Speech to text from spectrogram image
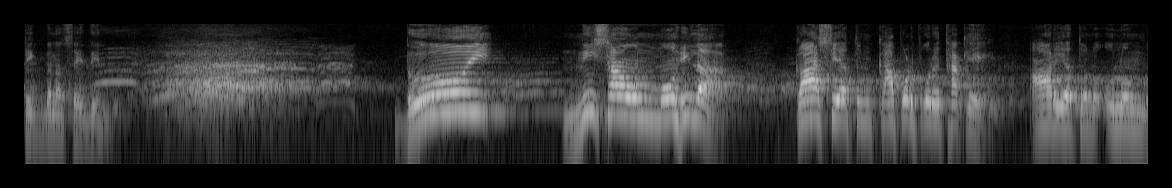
টিকবে না সেই দিন। দুই, নিশাউন মহিলা কাশে এতন কাপড় পরে থাকে আর এতন উলঙ্গ।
